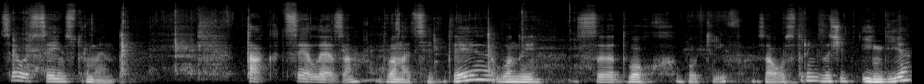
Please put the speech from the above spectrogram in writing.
це ось цей інструмент. Так, це леза 12D, вони з двох боків заострені. Значить, Індія,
